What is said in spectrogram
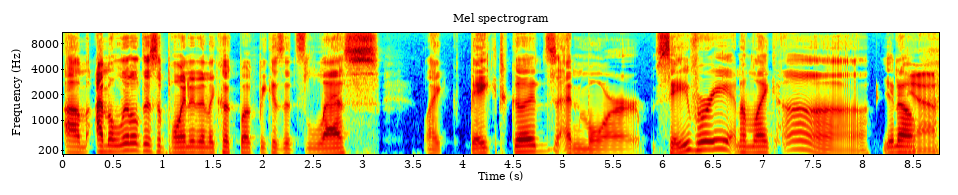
Um, I'm a little disappointed in the cookbook because it's less like baked goods and more savory. And I'm like, ah, you know, Yeah,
